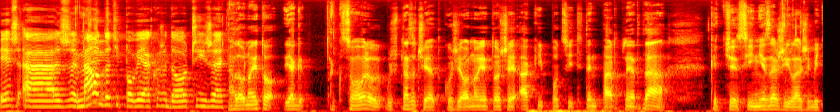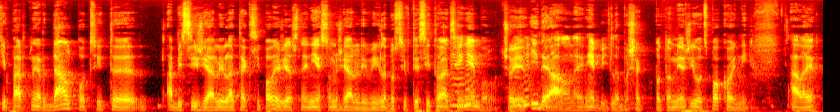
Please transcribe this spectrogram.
vieš, a že málo kto ti povie akože do očí, že... Ale ono je to, jak, ako som hovoril už na začiatku, že ono je to, že aký pocit ten partner dá keď si nezažila, že by ti partner dal pocit, e, aby si žiarlila, tak si povieš jasne, nie som žiarlivý, lebo si v tej situácii mm-hmm. nebol. Čo je mm-hmm. ideálne nebyť, lebo však potom je život spokojný. Ale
